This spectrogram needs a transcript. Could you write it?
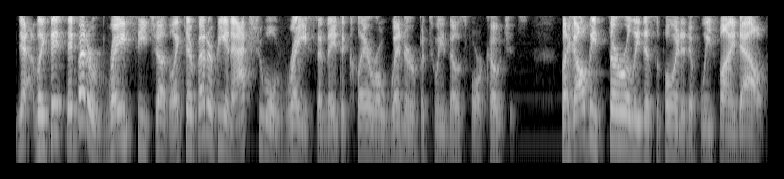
yeah like they, they better race each other like there better be an actual race and they declare a winner between those four coaches like i'll be thoroughly disappointed if we find out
